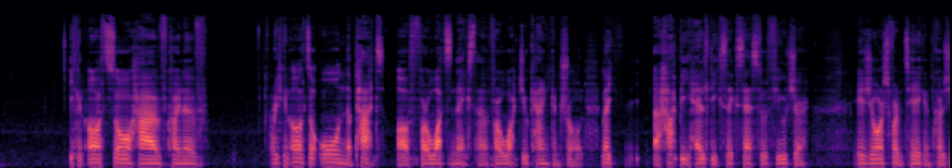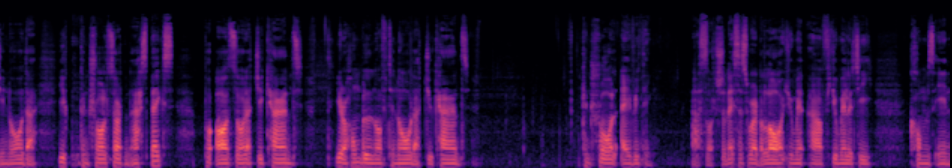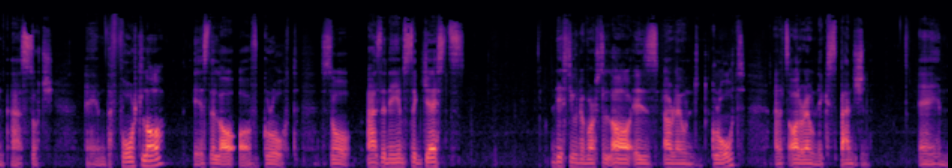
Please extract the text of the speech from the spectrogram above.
you can also have kind of, or you can also own the path of for what's next and for what you can control. Like a happy, healthy, successful future is yours for the taking because you know that you can control certain aspects, but also that you can't. You're humble enough to know that you can't control everything as such. So this is where the law of humility comes in as such. Um, the fourth law is the law of growth. So, as the name suggests, this universal law is around growth and it's all around expansion. Um,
